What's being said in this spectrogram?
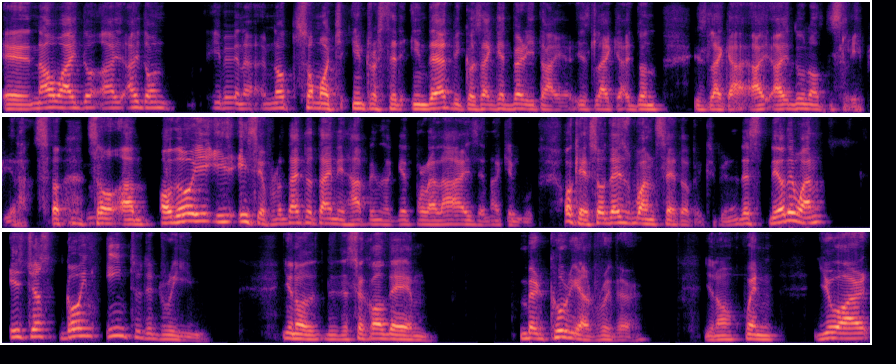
And now I don't I, I don't even I'm uh, not so much interested in that because I get very tired. It's like I don't. It's like I I, I do not sleep. You know. So so um, although it's easier from time to time it happens, I get paralyzed and I can move. Okay, so there's one set of experience. There's, the other one is just going into the dream. You know, the, the so-called the um, mercurial river. You know, when you are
